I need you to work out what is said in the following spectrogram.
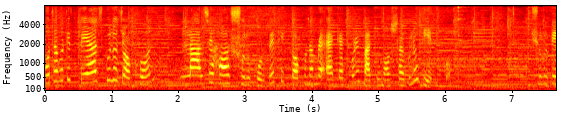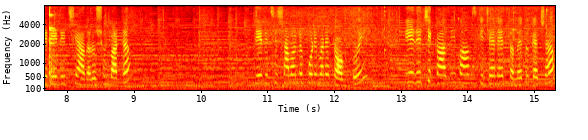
মোটামুটি পেঁয়াজগুলো যখন লালচে হওয়া শুরু করবে, ঠিক তখন আমরা এক এক করে বাকি মশলাগুলো দিয়ে দিব। শুরুতে দিয়ে দিচ্ছি আদা, রসুন বাটা। দিয়ে দিচ্ছি সামান্য পরিমাণে টক দই। দিয়ে দিচ্ছি কাজী ফার্মস কিচেনের টমেটো কেচাপ।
